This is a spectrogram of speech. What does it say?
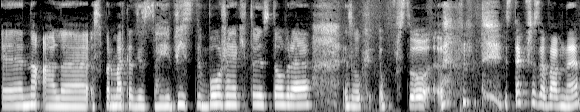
E, no, ale supermarket jest zajebisty. Boże, jakie to jest dobre. Jest po prostu jest tak przezabawne.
